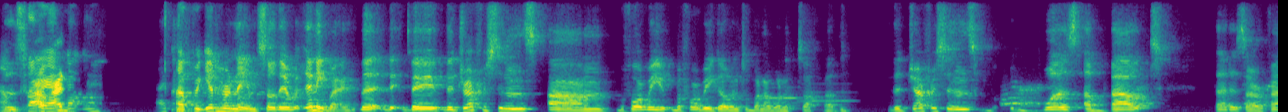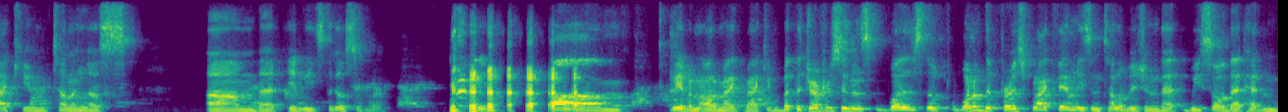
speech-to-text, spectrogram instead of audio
I'm sorry, I- I'm. I forget her name. So there were anyway. The the the Jeffersons. Um, before we before we go into what I want to talk about, the, the Jeffersons was about. That is our vacuum telling us um, that it needs to go somewhere. um, we have an automatic vacuum, but the Jeffersons was the one of the first black families in television that we saw that had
